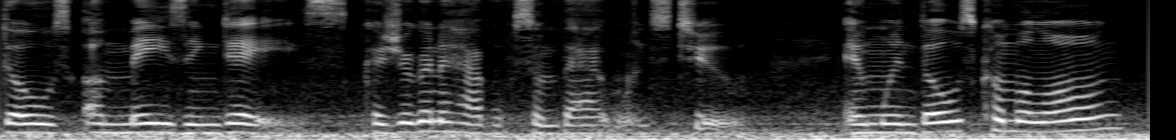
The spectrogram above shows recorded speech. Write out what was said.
those amazing days? Because you're going to have some bad ones too. And when those come along,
